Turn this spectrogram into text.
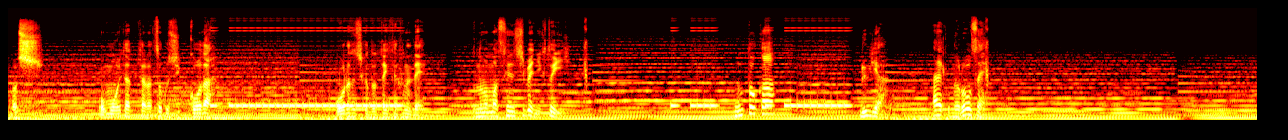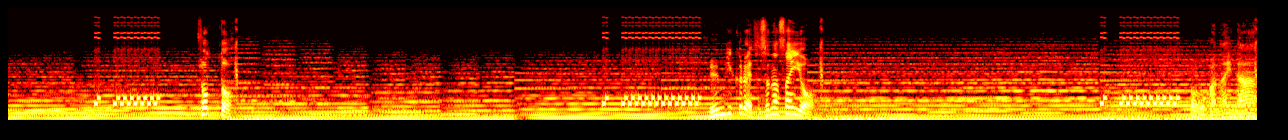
う。よし思い立ったら即実行だ。俺たちが乗ってきた船でこのまま戦士弁に行くといい。本当か？ルビア早く乗ろうぜ。ちょっと。準備くらいさせなさいよしょうがないな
